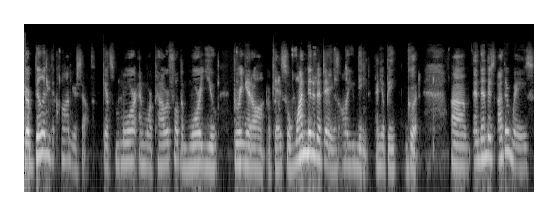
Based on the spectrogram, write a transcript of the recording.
your ability to calm yourself gets more and more powerful the more you bring it on. Okay, so one minute a day is all you need, and you'll be good. Um, and then there's other ways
